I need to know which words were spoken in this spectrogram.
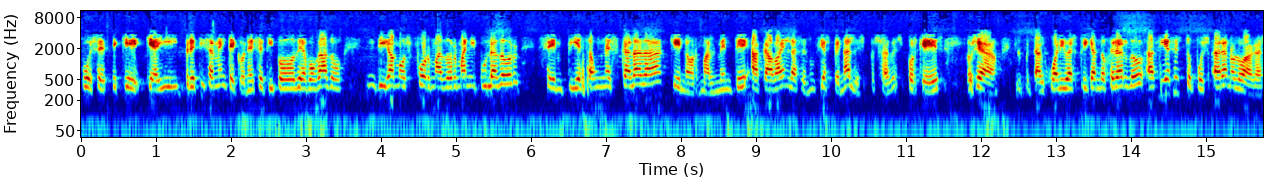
pues este, que, que ahí precisamente con ese tipo de abogado, digamos, formador manipulador, se empieza una escalada que normalmente acaba en las denuncias penales, ¿sabes? Porque es, o sea, tal cual iba explicando Gerardo, hacías esto, pues ahora no lo hagas,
